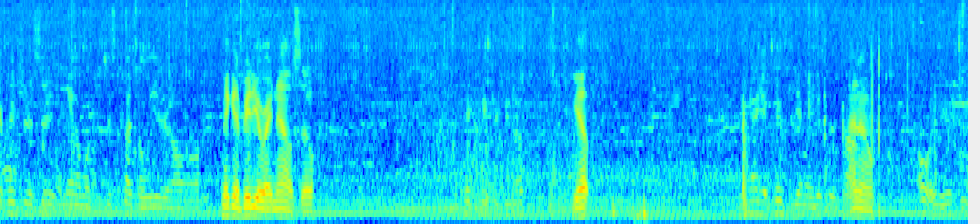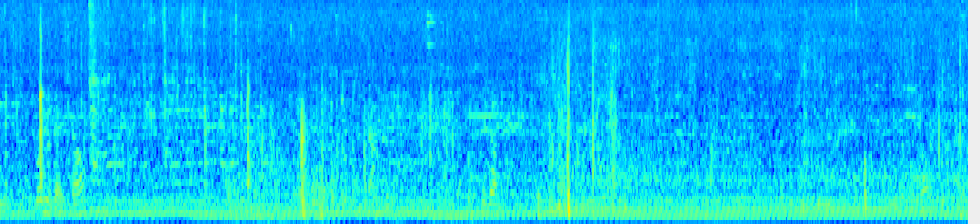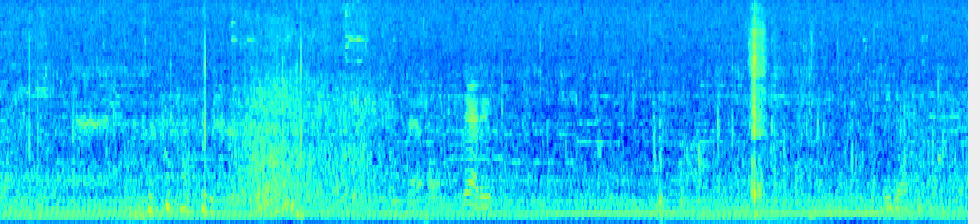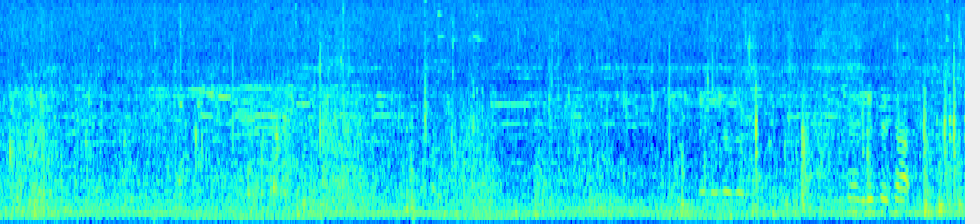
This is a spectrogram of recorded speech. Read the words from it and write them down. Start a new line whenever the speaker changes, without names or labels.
picture as soon as you can. I'm gonna just cut the leader and all off.
Making a video right now, so.
Take a picture too though.
Yep,
You gotta get pictures again when you get to the top.
I know.
Oh, it is. What is that? that is. Get to the top.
